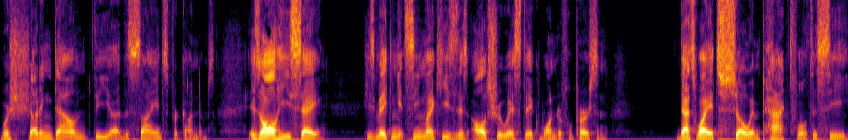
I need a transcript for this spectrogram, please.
We're shutting down the uh, the science for Gundams. Is all he's saying. He's making it seem like he's this altruistic, wonderful person. That's why it's so impactful to see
